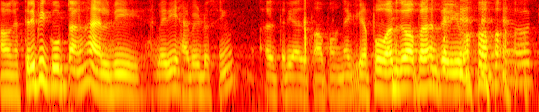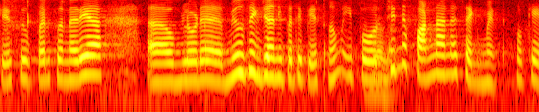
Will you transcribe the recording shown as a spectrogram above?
அவங்க திருப்பி கூப்பிட்டாங்கன்னா I will be very happy to sing அது தெரியாது பார்ப்போம் எப்போ வருதோ அப்போ தான் தெரியும். ஓகே சூப்பர். ஸோ நிறைய உங்களோட மியூசிக் ஜேர்னி பத்தி பேசணும். இப்போ ஒரு சின்ன ஃபன்னான segment okay?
